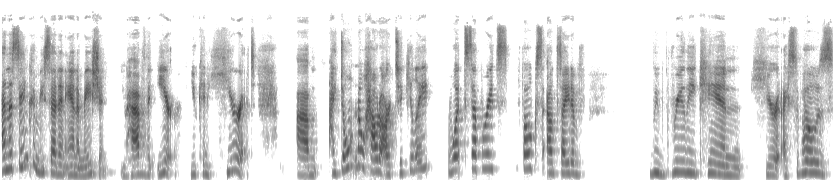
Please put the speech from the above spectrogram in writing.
And the same can be said in animation. You have the ear, you can hear it. Um, I don't know how to articulate what separates folks outside of we really can hear it. I suppose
